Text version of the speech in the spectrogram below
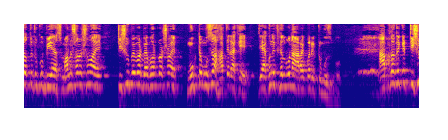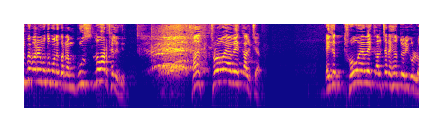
যতটুকু বিয়ে আছে মানুষ অনেক সময় টিস্যু পেপার ব্যবহার করার সময় মুখটা মুছে হাতে রাখে যে এখনই ফেলব না আর একবার একটু মুছবো। আপনাদেরকে টিস্যু পেপারের মতো মনে করলাম, মুছলো আর ফেলে দিল। মানে থ্রো অ্যাওয়ে কালচার এই যে থ্রো অ্যাওয়ে কালচার এখানে তৈরি করল,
